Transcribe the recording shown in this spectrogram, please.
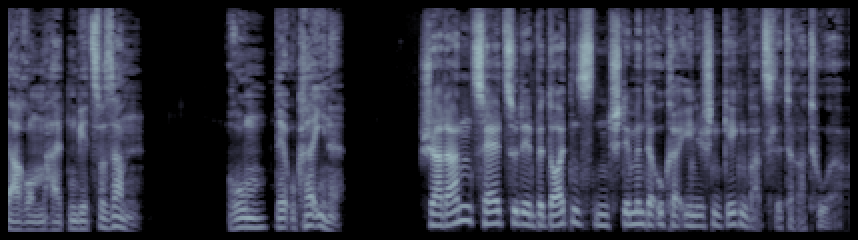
Darum halten wir zusammen. Ruhm der Ukraine. Jadan zählt zu den bedeutendsten Stimmen der ukrainischen Gegenwartsliteratur.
